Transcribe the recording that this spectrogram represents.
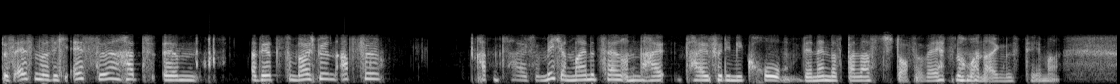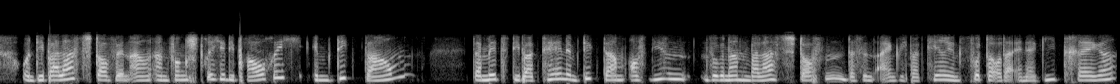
das Essen, was ich esse, hat, ähm, also jetzt zum Beispiel ein Apfel, hat einen Teil für mich und meine Zellen und einen Teil für die Mikroben. Wir nennen das Ballaststoffe, wäre jetzt nochmal ein eigenes Thema. Und die Ballaststoffe in Anführungsstriche, die brauche ich im Dickdarm, damit die Bakterien im Dickdarm aus diesen sogenannten Ballaststoffen, das sind eigentlich Bakterienfutter oder Energieträger,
